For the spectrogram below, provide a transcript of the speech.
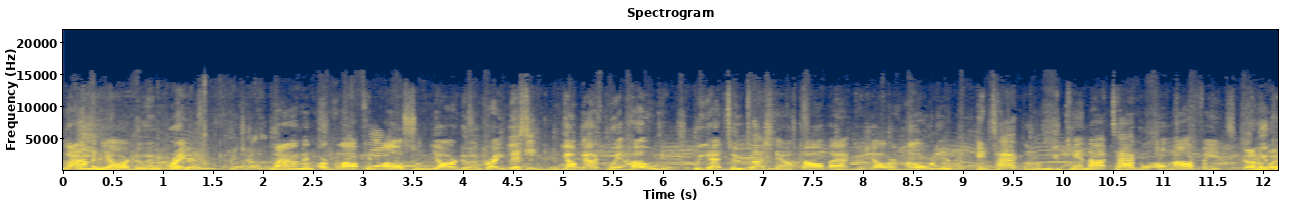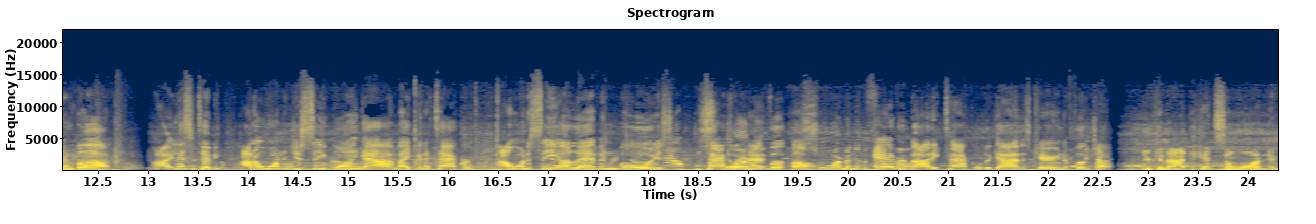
Linemen, y'all are doing great. Linemen are blocking awesome. Y'all are doing great. Listen, y'all got to quit holding. We got two touchdowns called back because y'all are holding and tackling them. You cannot tackle on offense. Gun you can block. All right, listen to me. I don't want to just see one guy making a tackle. I want to see 11 boys tackling that football. Swarming to the football. Everybody tackle the guy that's carrying the football. You cannot hit someone and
